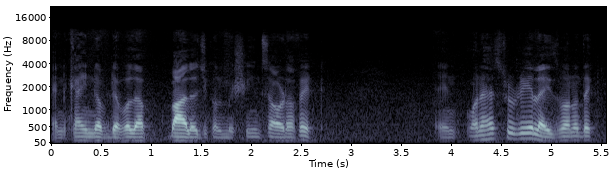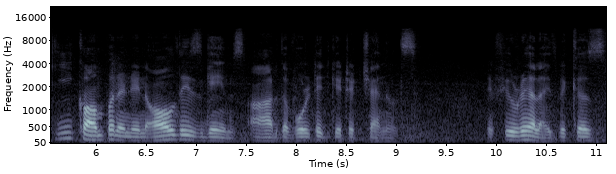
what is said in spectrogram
and kind of develop biological machines out of it. And one has to realize one of the key component in all these games are the voltage gated channels. If you realize because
